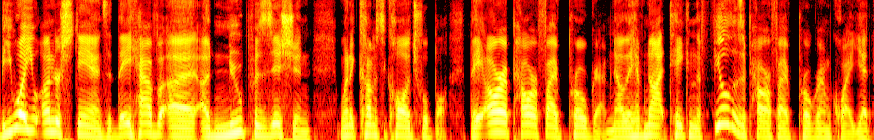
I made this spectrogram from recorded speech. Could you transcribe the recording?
BYU understands that they have a, a new position when it comes to college football. They are a Power Five program. Now, they have not taken the field as a Power Five program quite yet,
